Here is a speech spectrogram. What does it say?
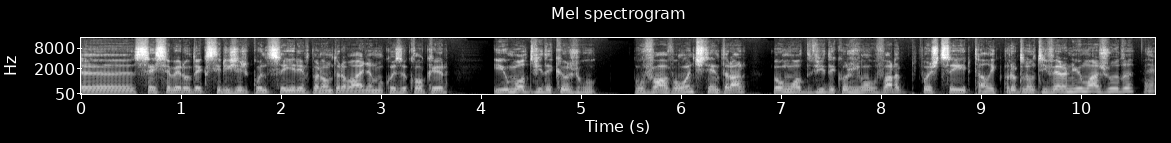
uh, sem saber onde é que se dirigir quando saírem para um trabalho, uma coisa qualquer. E o modo de vida que eles levavam antes de entrar ou um modo de vida que eles vão levar depois de sair. Tal porque não tiveram nenhuma ajuda, é.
